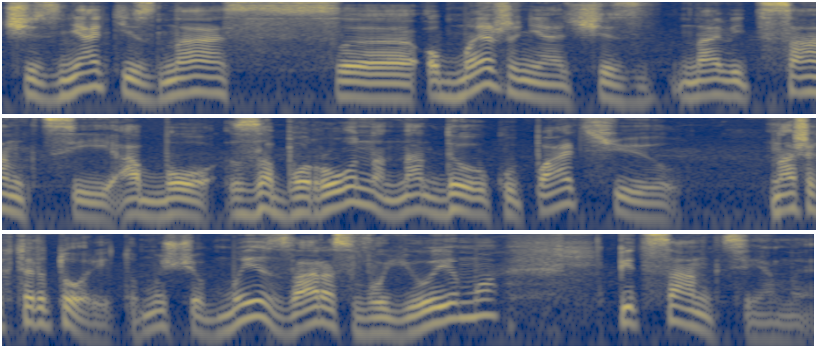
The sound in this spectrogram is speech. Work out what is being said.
Чи зняті з нас е, обмеження, чи навіть санкції або заборона на деокупацію наших територій, тому що ми зараз воюємо під санкціями.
